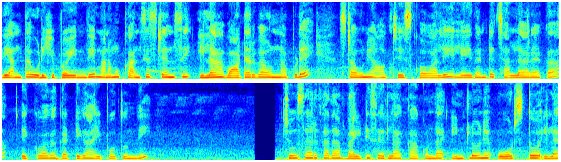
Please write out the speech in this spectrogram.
ఇది అంతా ఉడికిపోయింది. మనము కన్సిస్టెన్సీ ఇలా వాటర్గా ఉన్నప్పుడే స్టవ్ని ఆఫ్ చేసుకోవాలి. లేదంటే చల్లారాక ఎక్కువగా గట్టిగా అయిపోతుంది. చూశారు కదా బయటి సెర్లాక్ కాకుండా ఇంట్లోనే ఓట్స్తో ఇలా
